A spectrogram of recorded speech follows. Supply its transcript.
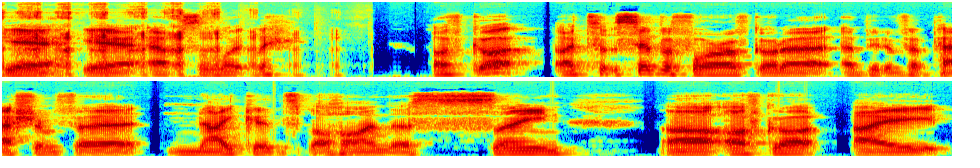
Yeah, yeah, absolutely. I've got, I t- said before, I've got a, a bit of a passion for nakeds behind the scene. Uh, I've got a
